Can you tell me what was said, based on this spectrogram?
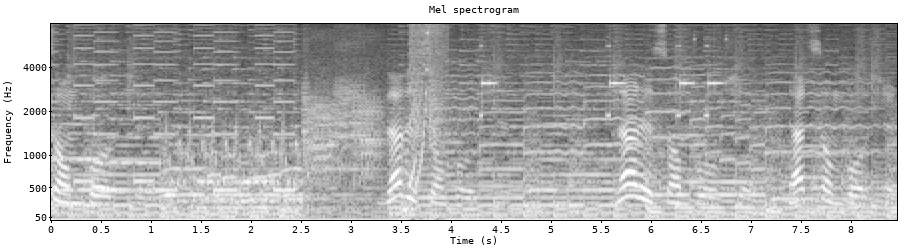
Some bullshit. That is some bullshit. That is some bullshit. That's some bullshit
